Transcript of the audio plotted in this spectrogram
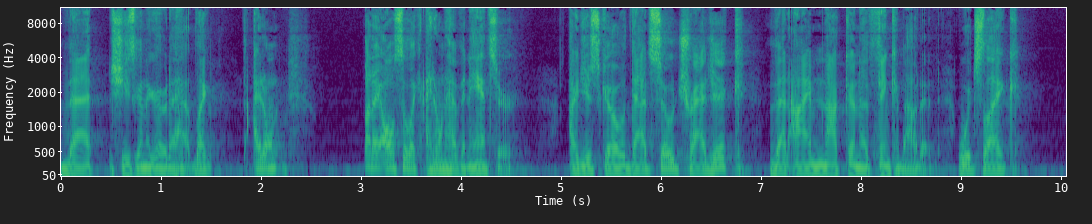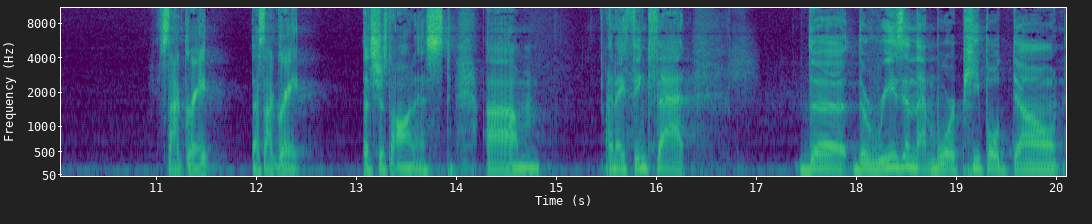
that she's going to go to hell. Like, I don't, but I also, like, I don't have an answer. I just go, that's so tragic that I'm not going to think about it, which, like, it's not great. That's not great. That's just honest. Um, and I think that the the reason that more people don't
